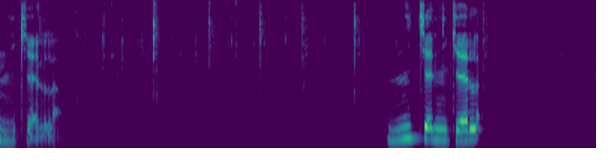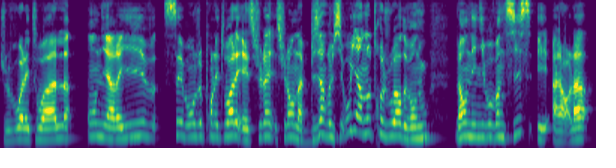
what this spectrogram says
nickel. Nickel, nickel. Je vois l'étoile, on y arrive, c'est bon, je prends l'étoile, et celui-là, on a bien réussi. Oh, il y a un autre joueur devant nous. Là, on est niveau 26, et alors là,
